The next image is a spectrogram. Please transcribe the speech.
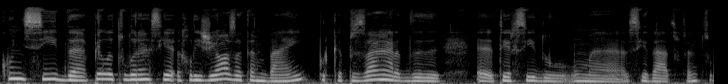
conhecida pela tolerância religiosa também, porque apesar de uh, ter sido uma cidade, portanto,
